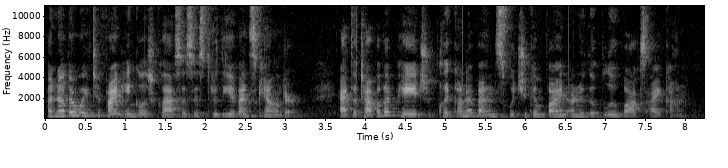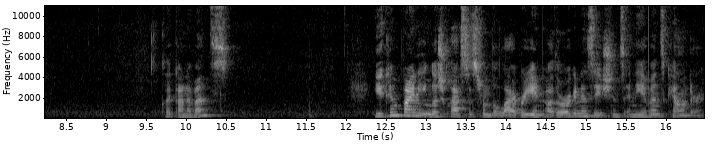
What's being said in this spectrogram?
Another way to find English classes is through the events calendar. At the top of the page, click on events, which you can find under the blue box icon. Click on events. You can find English classes from the library and other organizations in the events calendar.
